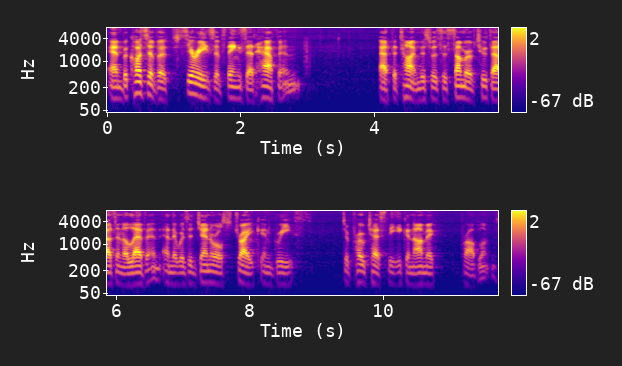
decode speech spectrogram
And because of a series of things that happened at the time, this was the summer of 2011, and there was a general strike in Greece to protest the economic problems.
